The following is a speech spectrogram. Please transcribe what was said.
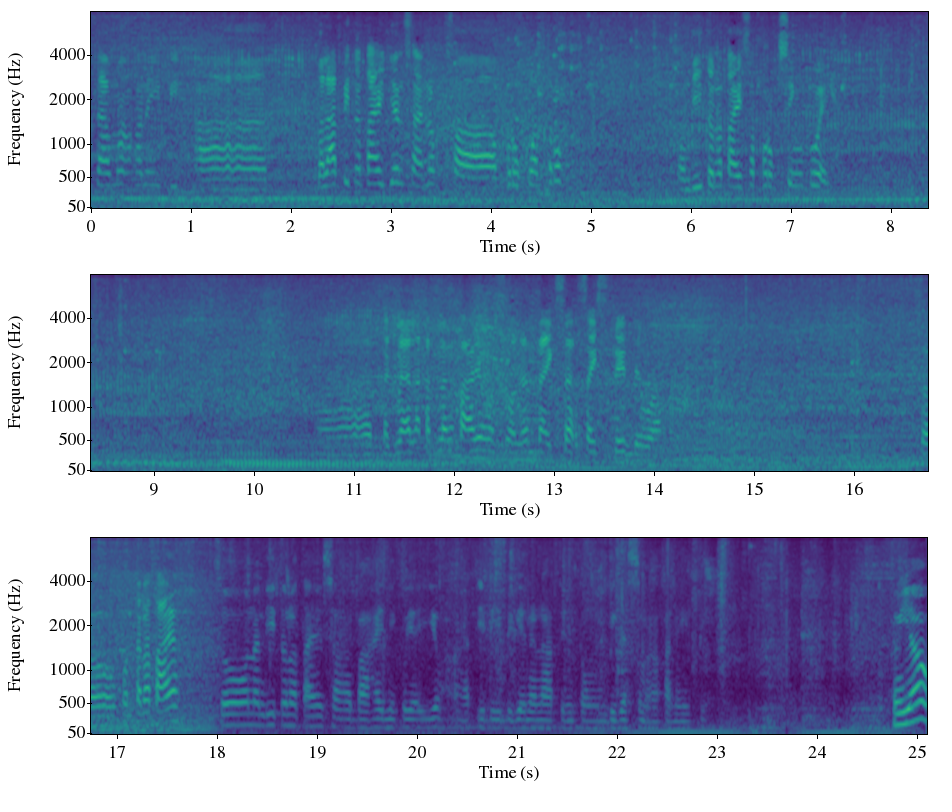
kalsada mga kanipi At malapit na tayo dyan sa, ano, sa Pro 4 Nandito na tayo sa Pro 5 eh. At naglalakad lang tayo Mas maganda exercise din di ba? So punta na tayo. So nandito na tayo sa bahay ni Kuya Iyo At ibibigyan na natin tong bigas mga kanipi Ang yaw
